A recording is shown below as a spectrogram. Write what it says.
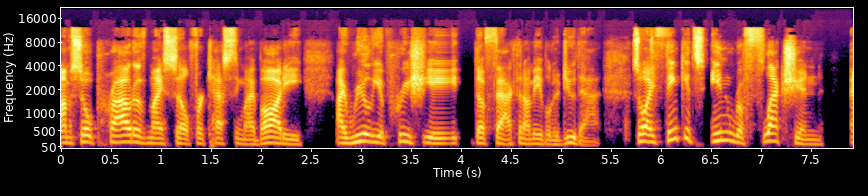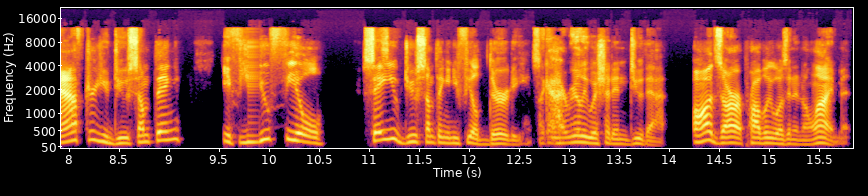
I'm so proud of myself for testing my body. I really appreciate the fact that I'm able to do that. So I think it's in reflection after you do something. If you feel, say you do something and you feel dirty, it's like, ah, I really wish I didn't do that. Odds are it probably wasn't in alignment.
